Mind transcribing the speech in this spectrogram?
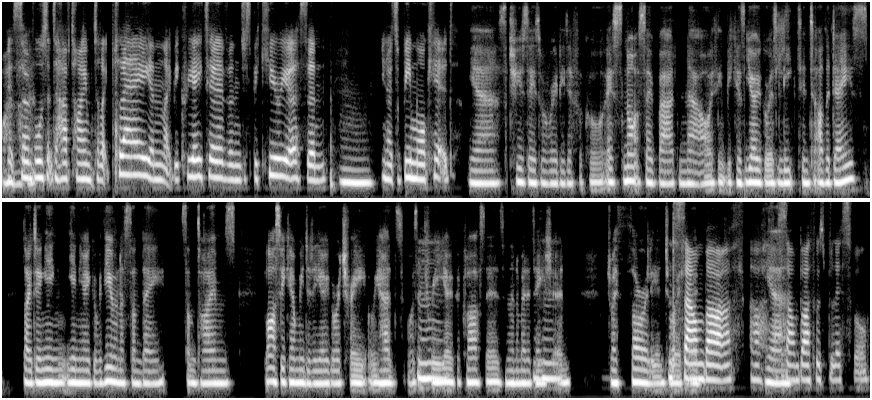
I it's so it. important to have time to like play and like be creative and just be curious and Mm. you know to be more kid Yeah, so Tuesdays were really difficult. It's not so bad now, I think, because yoga has leaked into other days. Like doing yin, yin yoga with you on a Sunday sometimes. Last weekend we did a yoga retreat. We had what was it, three Mm. yoga classes and then a meditation, which I thoroughly enjoyed. and sound bath oh, Yeah. the sound bath was blissful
